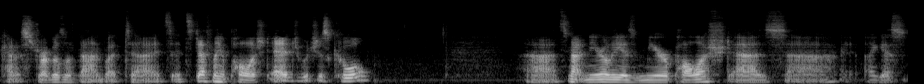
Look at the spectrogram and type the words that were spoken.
kind of struggles with that, but uh, it's, it's definitely a polished edge, which is cool. Uh, it's not nearly as mirror polished as, uh, I guess,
